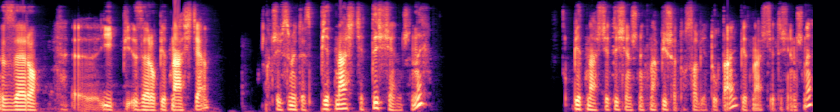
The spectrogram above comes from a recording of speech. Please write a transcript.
0 e, i pi- 0,15. Czyli w sumie to jest 15 tysięcznych. 15 tysięcznych, napiszę to sobie tutaj, 15 tysięcznych.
